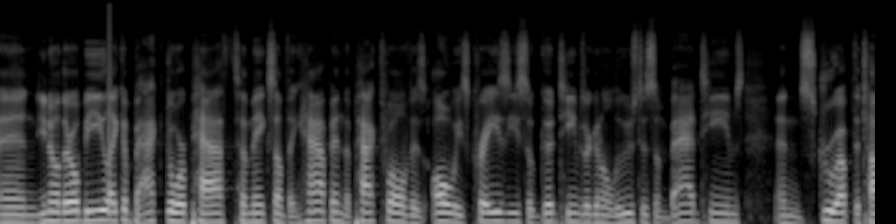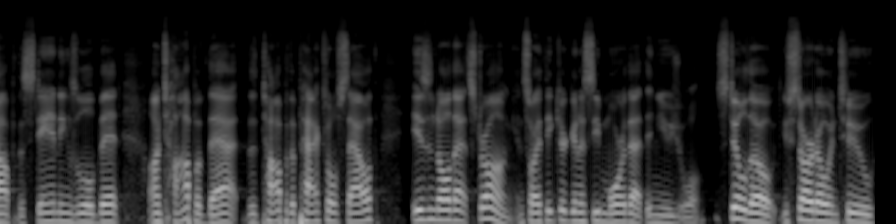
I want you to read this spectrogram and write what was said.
And, you know, there will be like a backdoor path to make something happen. The Pac 12 is always crazy, so good teams are going to lose to some bad teams and screw up the top of the standings a little bit. On top of that, the top of the Pac 12 South isn't all that strong. And so I think you're going to see more of that than usual. Still, though, you start 0 2,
